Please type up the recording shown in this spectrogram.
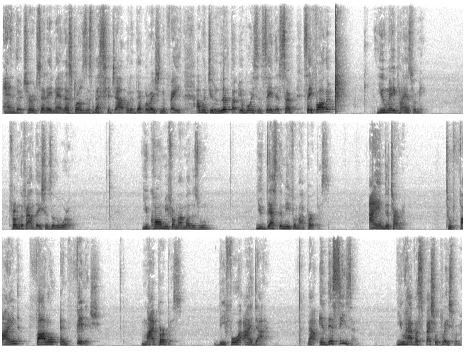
And the church said, Amen. Let's close this message out with a declaration of faith. I want you to lift up your voice and say this. Say, Father, you made plans for me from the foundations of the world. You called me from my mother's womb. You destined me for my purpose. I am determined to find, follow, and finish my purpose before I die. Now, in this season, you have a special place for me.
